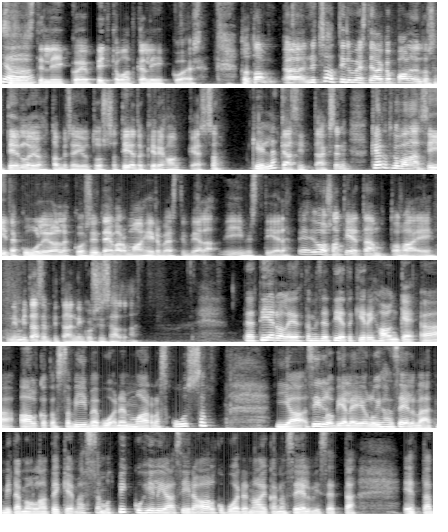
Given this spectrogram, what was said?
sisäisesti liikkua, ei ole pitkä matka liikkua edes. Tota, ää, nyt sä oot ilmeisesti aika paljon tuossa tiedonjohtamisen jutussa tietokirjahankkeessa. Kyllä. Käsittääkseni. Kerrotko vähän siitä kuulijoille, kun siitä ei varmaan hirveästi vielä ihmiset tiedä. Osa tietää, mutta osa ei. Niin mitä se pitää niin kuin sisällään? Tämä tiedolle johtamisen tietokirjahanke ää, alkoi tuossa viime vuoden marraskuussa. Ja silloin vielä ei ollut ihan selvää, että mitä me ollaan tekemässä, mutta pikkuhiljaa siinä alkuvuoden aikana selvisi, että, että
